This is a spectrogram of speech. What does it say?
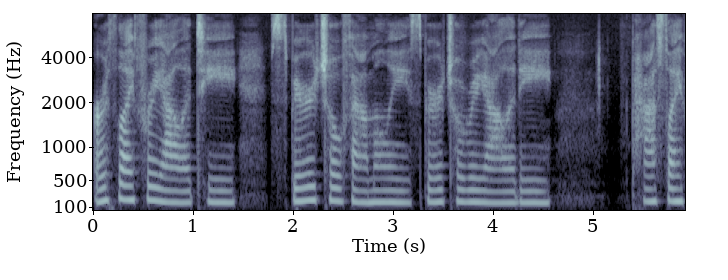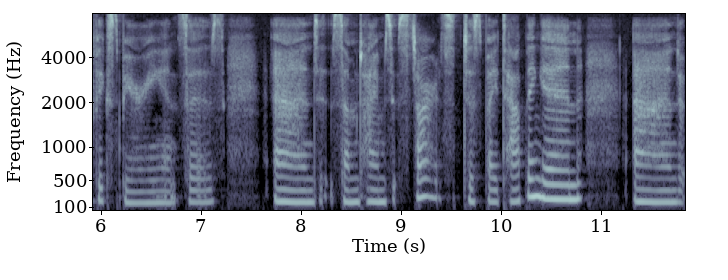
earth life reality, spiritual family, spiritual reality, past life experiences. And sometimes it starts just by tapping in and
